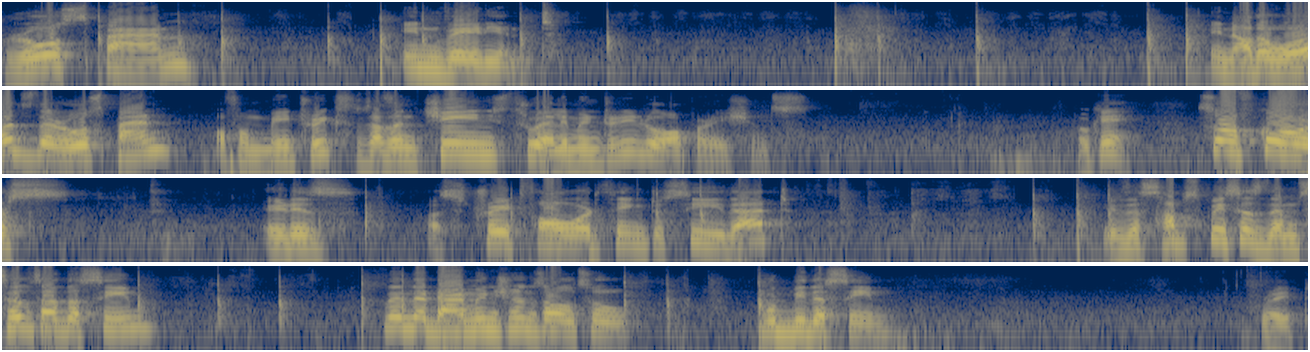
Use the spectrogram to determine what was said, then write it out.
row span invariant. In other words, the row span of a matrix does not change through elementary row operations. Okay. So, of course, it is a straightforward thing to see that if the subspaces themselves are the same, then the dimensions also would be the same, right?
